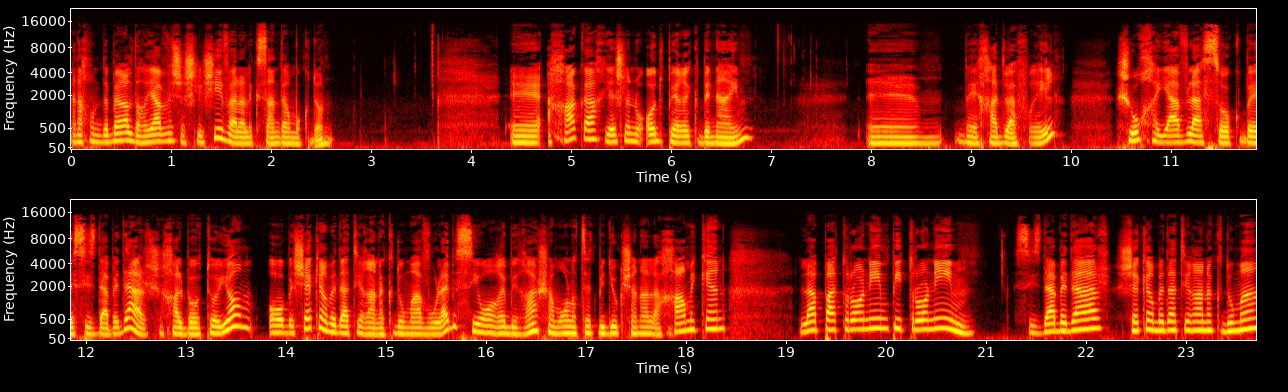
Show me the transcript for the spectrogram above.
אנחנו נדבר על דריווש השלישי ועל אלכסנדר מוקדון. אחר כך יש לנו עוד פרק ביניים, ב-1 באפריל, שהוא חייב לעסוק בסיסדה בדל, שחל באותו יום, או בשקר בדת איראן הקדומה, ואולי בסיור הרי בירה, שאמור לצאת בדיוק שנה לאחר מכן. לפטרונים פתרונים. סיסדה בדר, שקר בדת איראן הקדומה,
